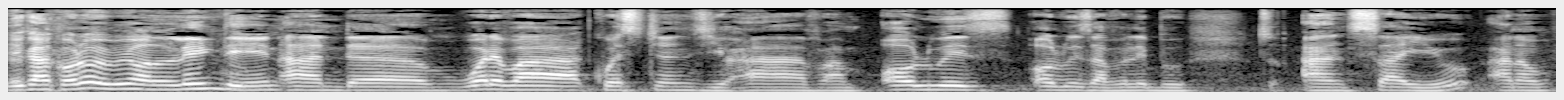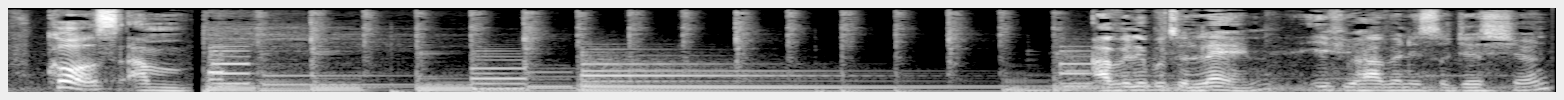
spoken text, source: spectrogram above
you can connect with me on LinkedIn and um, whatever questions you have, I'm always always available to answer you. And of course, I'm available to learn. If you have any suggestion,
